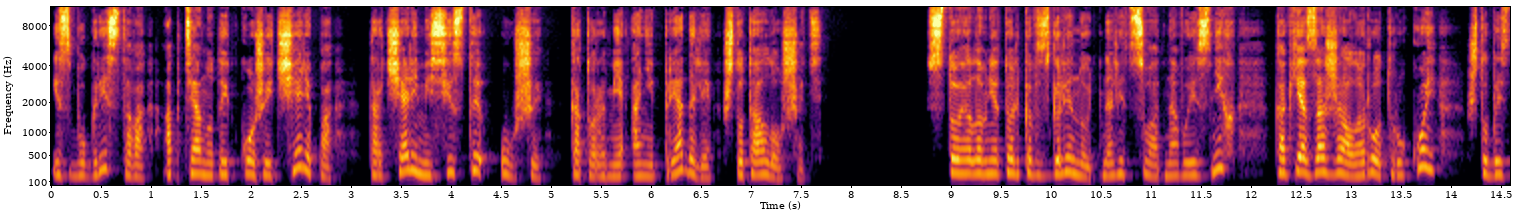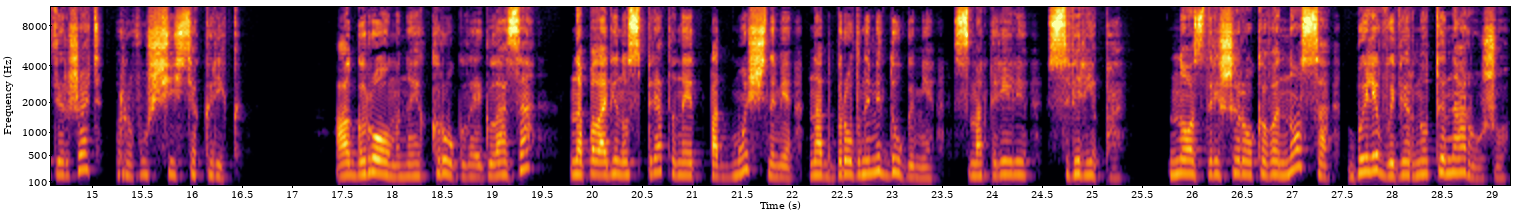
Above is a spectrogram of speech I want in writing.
Из бугристого, обтянутой кожей черепа торчали мясистые уши, которыми они прядали что-то лошадь. Стоило мне только взглянуть на лицо одного из них, как я зажала рот рукой, чтобы сдержать рвущийся крик. Огромные круглые глаза, наполовину спрятанные под мощными надбровными дугами, смотрели свирепо. Ноздри широкого носа были вывернуты наружу.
